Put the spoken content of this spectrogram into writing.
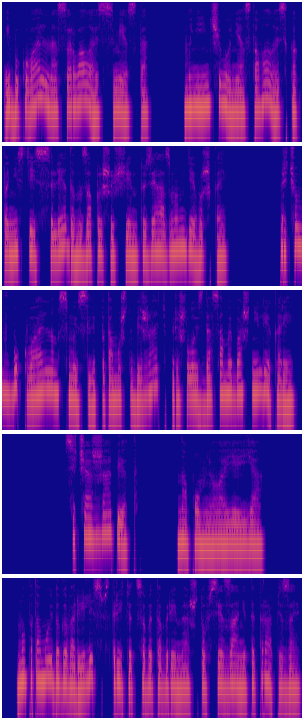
и буквально сорвалась с места. Мне ничего не оставалось, как понестись следом за пышущей энтузиазмом девушкой причем в буквальном смысле, потому что бежать пришлось до самой башни лекарей. «Сейчас же обед», — напомнила ей я. Мы потому и договорились встретиться в это время, что все заняты трапезой.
